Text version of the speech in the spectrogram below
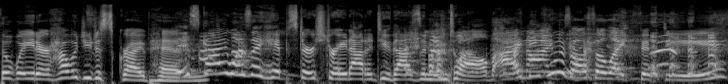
The waiter. How would you describe him? This guy was a hipster straight out of 2012. I think he was also like 50. and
